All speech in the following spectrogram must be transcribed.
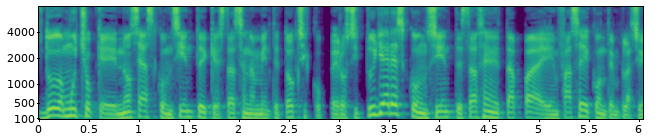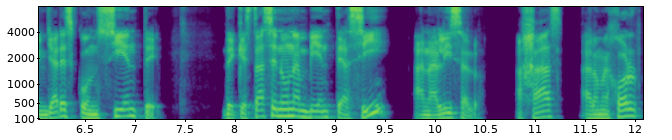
Dudo mucho que no seas consciente de que estás en un ambiente tóxico, pero si tú ya eres consciente, estás en etapa, en fase de contemplación, ya eres consciente de que estás en un ambiente así, analízalo. Ajá, a lo mejor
